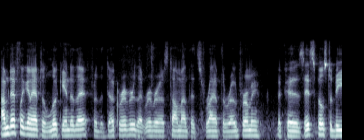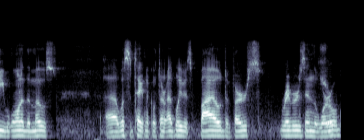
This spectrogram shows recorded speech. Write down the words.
I'm definitely gonna have to look into that for the Duck River, that river I was talking about that's right up the road from me because it's supposed to be one of the most uh, what's the technical term? I believe it's biodiverse rivers in the sure. world.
